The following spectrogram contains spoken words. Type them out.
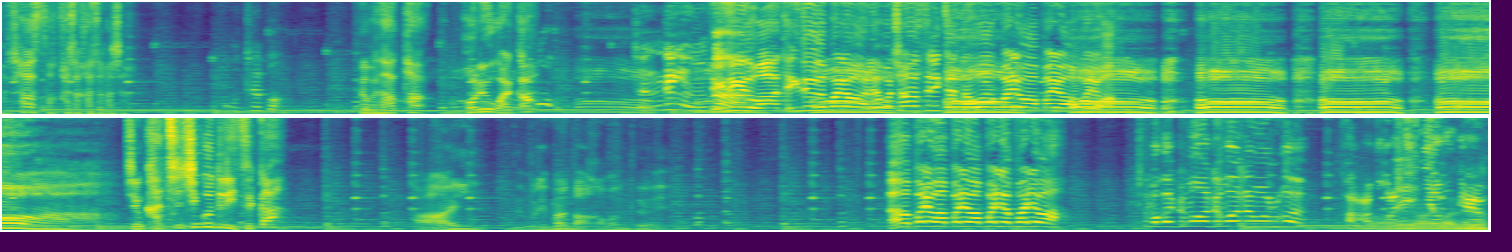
어, 찾았어. 가자, 가자, 가자. 어 대박. 그럼 다, 다 버리고 갈까? 어 댕댕이 온다. 댕댕이도 와, 댕댕이도 빨리 와. 레버 찾았으니까 나와, 빨리 와, 빨리 와, 빨리 와. 아, 아, 아, 지금 갇힌 친구들이 있을까? 아. 아이, 우리만 나가면 돼. 아, 빨리 와, 빨리 와, 빨리 와, 빨리 와. 도망가, 도망가, 도망가, 도망가. 바보 같은 영감.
